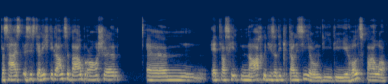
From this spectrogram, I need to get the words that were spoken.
Das heißt, es ist ja nicht die ganze Baubranche ähm, etwas hinten nach mit dieser Digitalisierung. Die, die Holzbauer,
